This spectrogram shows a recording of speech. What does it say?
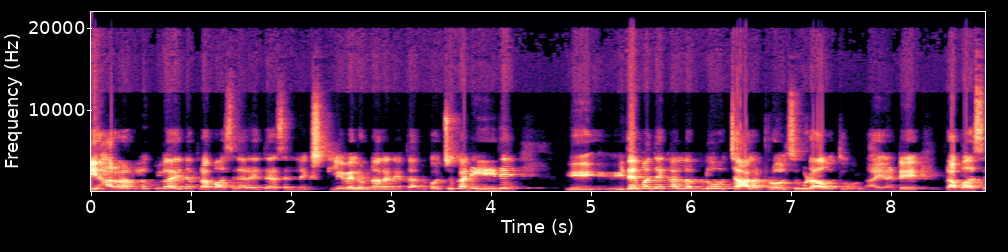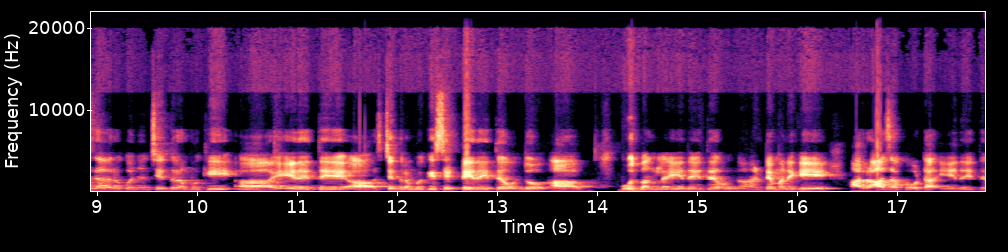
ఈ హర్రర్ లుక్లో అయితే ప్రభాస్ గారు అయితే అసలు నెక్స్ట్ లెవెల్ ఉన్నారని అయితే అనుకోవచ్చు. కానీ ఇదే ఇదే మధ్య కాలంలో చాలా ట్రోల్స్ కూడా అవుతూ ఉన్నాయి. అంటే ప్రభాస్ గారు కొంచెం చంద్రముఖి ఆ, ఏదైతే ఆ చంద్రముఖి సెట్ ఏదైతే ఉందో ఆ భూత్ బంగ్లా ఏదైతే ఉందో అంటే మనకి ఆ రాజకోట ఏదైతే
